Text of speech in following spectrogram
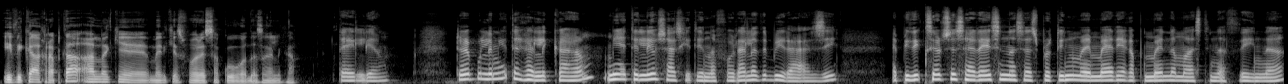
ειδικά γραπτά, αλλά και μερικές φορές ακούγοντας γαλλικά. Τέλεια. Τώρα που λέμε για τα γαλλικά, μία τελείως άσχετη αναφορά, αλλά δεν πειράζει. Επειδή ξέρω ότι σας αρέσει να σας προτείνουμε μέρη αγαπημένα μας στην Αθήνα, ε,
